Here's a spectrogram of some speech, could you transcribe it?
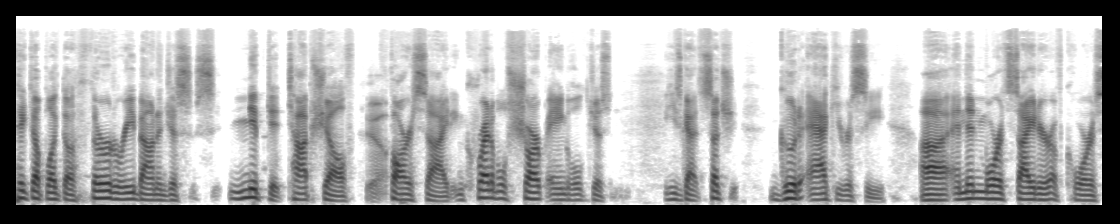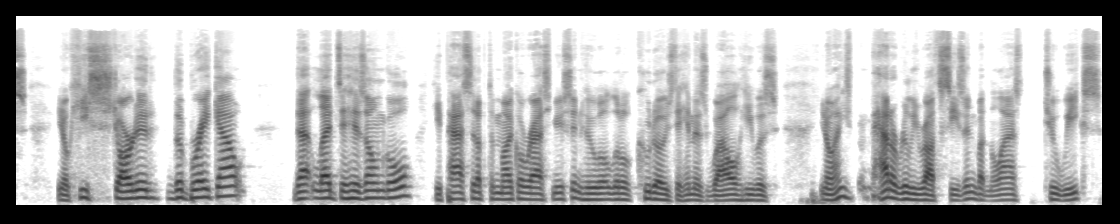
picked up like the third rebound, and just nipped it top shelf, yeah. far side. Incredible sharp angle. Just he's got such good accuracy. Uh, and then Moritz Seider, of course, you know, he started the breakout that led to his own goal. He passed it up to Michael Rasmussen, who a little kudos to him as well. He was, you know, he's had a really rough season, but in the last two weeks,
